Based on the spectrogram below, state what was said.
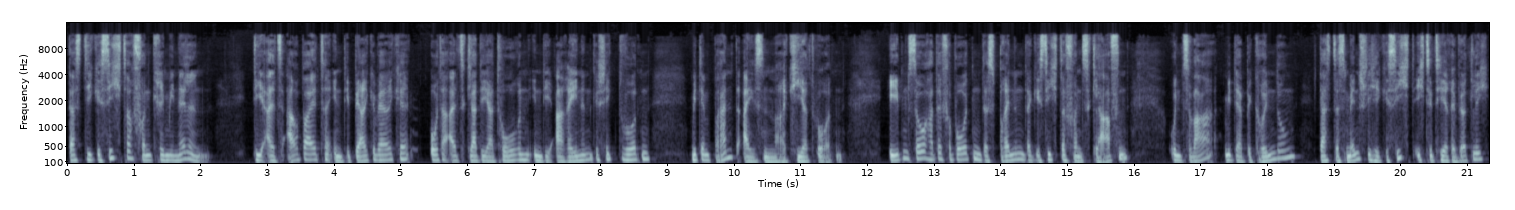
dass die Gesichter von Kriminellen, die als Arbeiter in die Bergwerke oder als Gladiatoren in die Arenen geschickt wurden, mit dem Brandeisen markiert wurden. Ebenso hat er verboten das Brennen der Gesichter von Sklaven, und zwar mit der Begründung, dass das menschliche Gesicht, ich zitiere wörtlich,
